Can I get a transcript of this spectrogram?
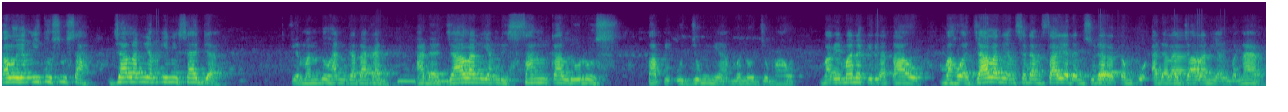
Kalau yang itu susah, jalan yang ini saja. Firman Tuhan katakan, ada jalan yang disangka lurus, tapi ujungnya menuju maut. Bagaimana kita tahu bahwa jalan yang sedang saya dan saudara tempuh adalah jalan yang benar?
